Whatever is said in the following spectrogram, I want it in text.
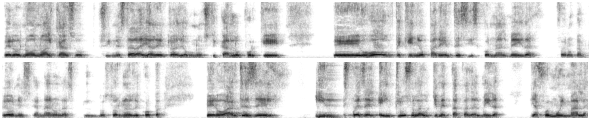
pero no, no alcanzo sin estar ahí adentro a diagnosticarlo, porque eh, hubo un pequeño paréntesis con Almeida, fueron campeones, ganaron las, los torneos de Copa, pero antes de él y después de él, e incluso la última etapa de Almeida, ya fue muy mala.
